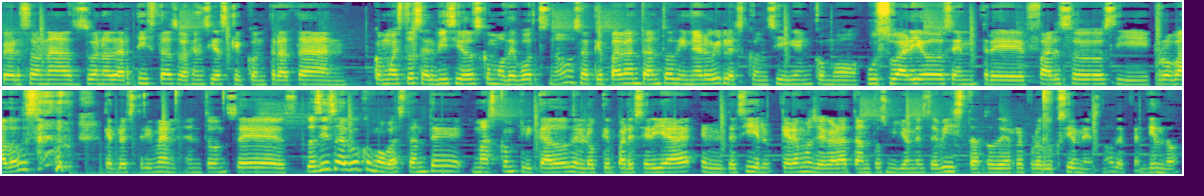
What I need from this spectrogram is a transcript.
personas, bueno, de artistas o agencias que contratan como estos servicios como de bots, ¿no? O sea, que pagan tanto dinero y les consiguen como usuarios entre falsos y robados que lo streamen. Entonces, pues sí es algo como bastante más complicado de lo que parecería el decir queremos llegar a tantos millones de vistas o de reproducciones, ¿no? Dependiendo.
